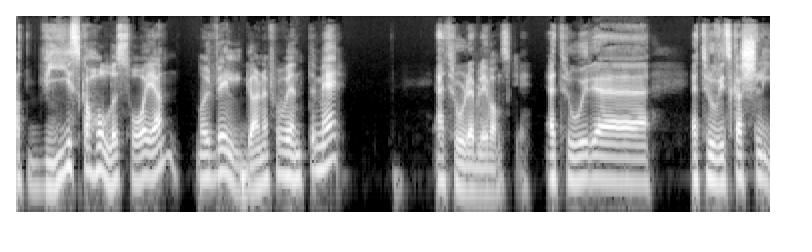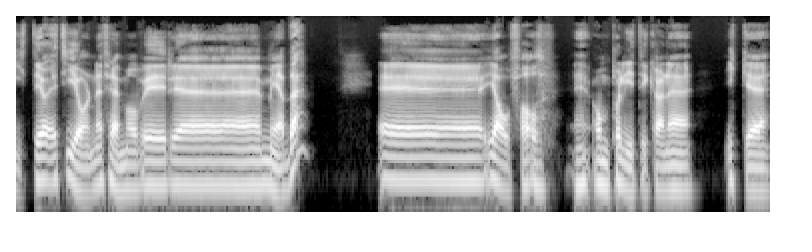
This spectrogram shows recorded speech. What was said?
at vi skal holde så igjen når velgerne forventer mer? Jeg tror det blir vanskelig. Jeg tror, eh, jeg tror vi skal slite i tiårene fremover eh, med det. Eh, Iallfall om politikerne ikke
